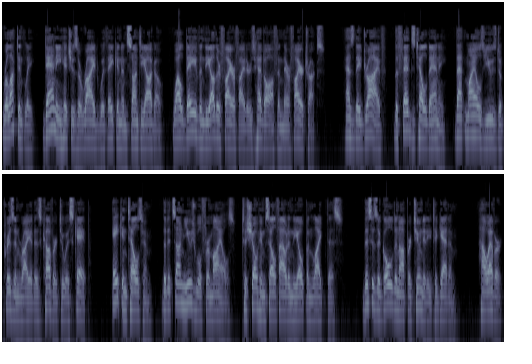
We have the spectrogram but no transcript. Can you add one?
Reluctantly, Danny hitches a ride with Aiken and Santiago, while Dave and the other firefighters head off in their fire trucks. As they drive, the feds tell Danny that Miles used a prison riot as cover to escape. Aiken tells him that it's unusual for Miles to show himself out in the open like this. This is a golden opportunity to get him. However,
